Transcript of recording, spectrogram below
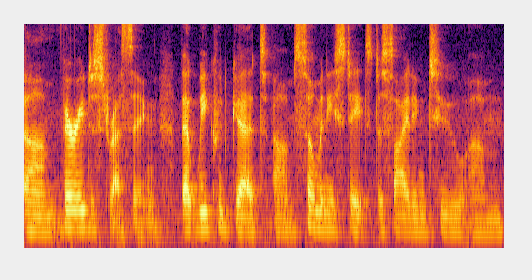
um, very distressing that we could get um, so many states deciding to um,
